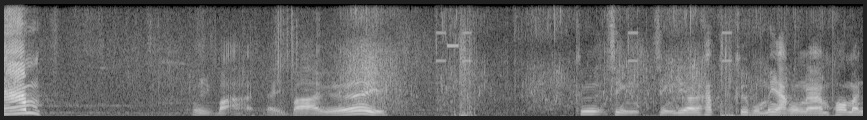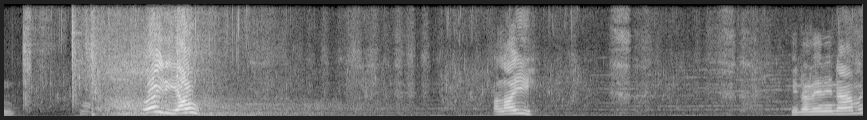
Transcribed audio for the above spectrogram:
น้ำไอ้บ้าไอ้บ้าเอ้ย คือสิ่งสิ่งเดียวนะครับ คือผมไม่อยากลงน้ำเพราะมันเฮ้ยเดี๋ยว อะไร เห็นอะไรในน้ำไหม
